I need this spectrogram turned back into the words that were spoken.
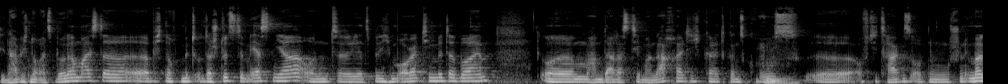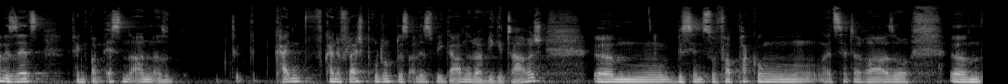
Den habe ich noch als Bürgermeister, äh, habe ich noch mit unterstützt im ersten Jahr und äh, jetzt bin ich im Orga-Team mit dabei. Ähm, haben da das Thema Nachhaltigkeit ganz groß mhm. äh, auf die Tagesordnung schon immer gesetzt. Fängt beim Essen an, also kein, keine Fleischprodukte, ist alles vegan oder vegetarisch, ähm, bis hin zur Verpackung etc. Also ähm,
